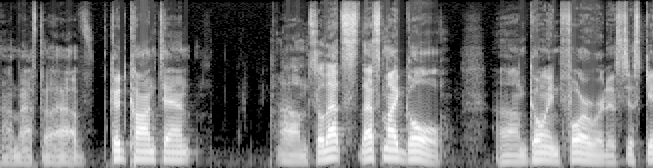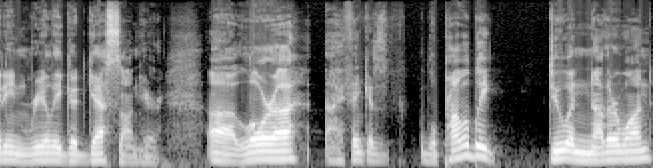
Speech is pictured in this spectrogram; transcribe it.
I'm going to have to have good content. Um, so that's that's my goal um, going forward is just getting really good guests on here. Uh, Laura, I think is will probably do another one.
